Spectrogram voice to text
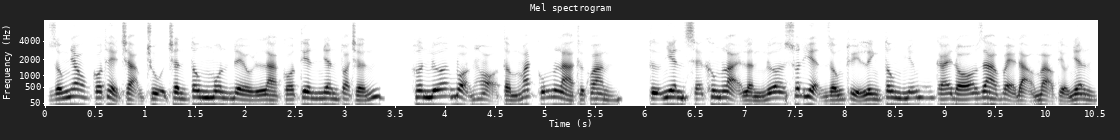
giống nhau có thể chạm trụ chân tông môn đều là có tiên nhân tọa chấn, hơn nữa bọn họ tầm mắt cũng là thực khoan, tự nhiên sẽ không lại lần nữa xuất hiện giống Thủy Linh Tông những cái đó ra vẻ đạo mạo tiểu nhân.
